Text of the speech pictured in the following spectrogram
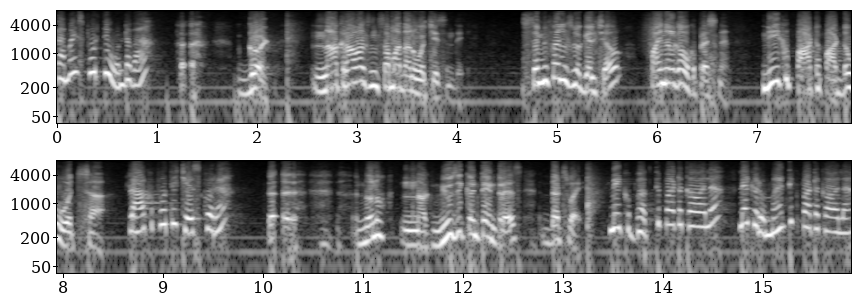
సమయస్ఫూర్తి ఉండవా? గుడ్. నాకు రావాల్సిన సమాధానం వచ్చేసింది. సెమీఫైనల్స్లో గెలిచావు ఫైనల్గా ఒక ప్రశ్న. నీకు పాట పాడడం వచ్చా? రాకపోతే చేసుకోరా? నోను నాకు మ్యూజిక్ అంటే ఇంట్రెస్ట్ దట్స్ వై మీకు భక్తి పాట కావాలా? లేక రొమాంటిక్ పాట కావాలా?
